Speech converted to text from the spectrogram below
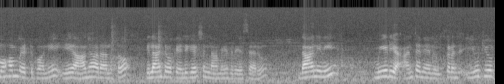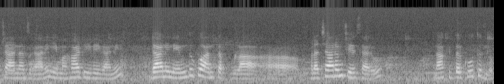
మొహం పెట్టుకొని ఏ ఆధారాలతో ఇలాంటి ఒక ఎలిగేషన్ నా మీద వేశారు. దానిని మీడియా అంటే నేను ఇక్కడ యూట్యూబ్ ఛానల్స్ కానీ ఈ మహా టీవీ కానీ దానిని ఎందుకు అంత ప్రచారం చేశారు? నాకు ఇద్దరు కూతుర్లు.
